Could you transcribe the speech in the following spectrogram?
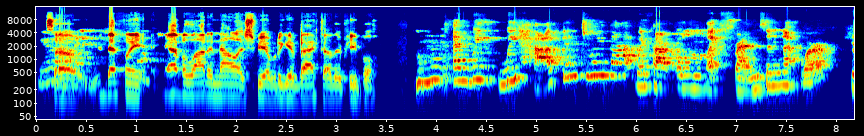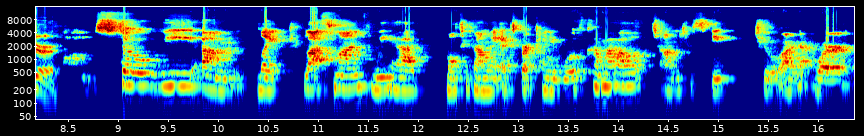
yeah. So you definitely you have a lot of knowledge to be able to give back to other people. And we we have been doing that with our own like friends and network Sure. so we um like last month we had multifamily expert kenny wolf come out um, to speak to our network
